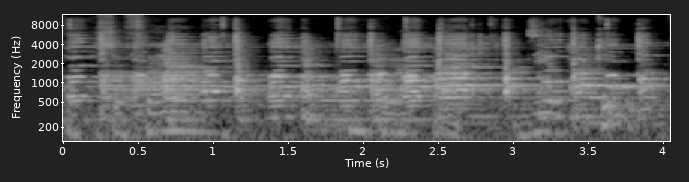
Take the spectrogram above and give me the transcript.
Saco de ferro, um porta-dedo.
